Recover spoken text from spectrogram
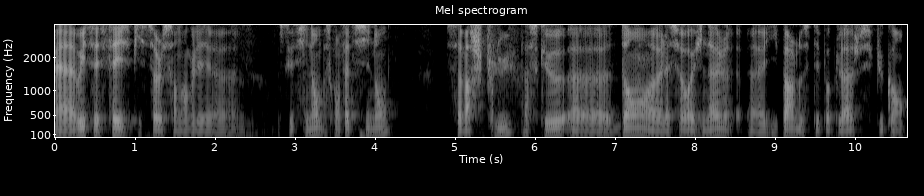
euh, oui, c'est Phase Pistols en anglais. parce que sinon, parce qu'en fait, sinon, ça marche plus. Parce que dans la série originale, ils parlent de cette époque-là, je sais plus quand.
